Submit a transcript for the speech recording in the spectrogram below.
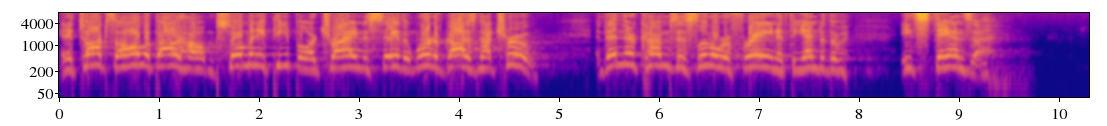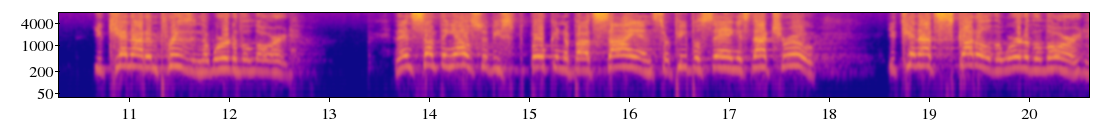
And it talks all about how so many people are trying to say the Word of God is not true. And then there comes this little refrain at the end of the, each stanza. You cannot imprison the word of the Lord. And then something else would be spoken about science or people saying it's not true. You cannot scuttle the word of the Lord.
